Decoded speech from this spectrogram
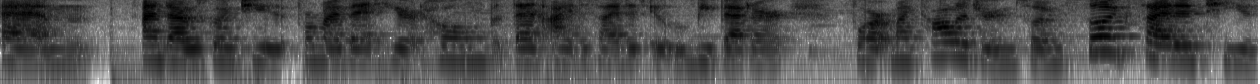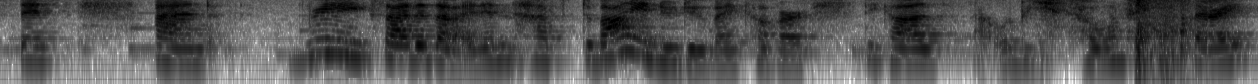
um, and I was going to use it for my bed here at home but then I decided it would be better for my college room so I'm so excited to use this and really excited that I didn't have to buy a new duvet cover because that would be so unnecessary.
